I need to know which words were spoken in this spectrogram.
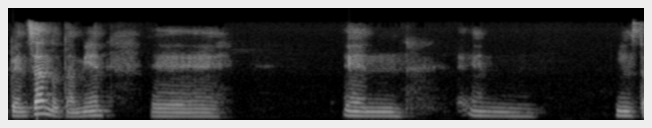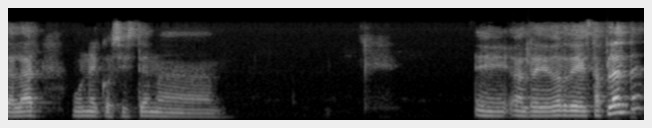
pensando también eh, en, instalar un ecosistema alrededor de esta planta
